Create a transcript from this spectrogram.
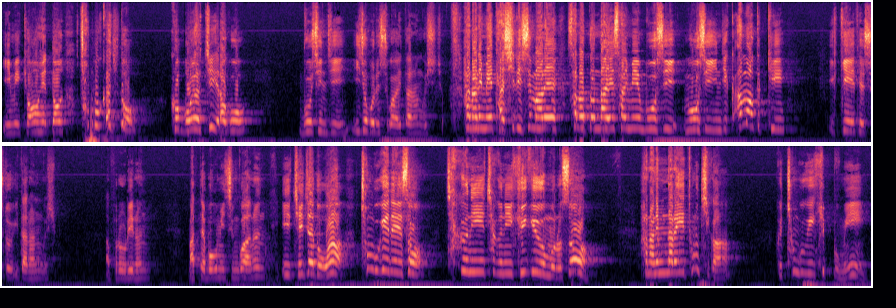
이미 경험했던 천국까지도 그거 뭐였지라고 무엇인지 잊어버릴 수가 있다는 것이죠. 하나님의 다스리심 아래 살았던 나의 삶의 무엇이 무엇인지 까마득히 있게 될 수도 있다는 것입니다. 앞으로 우리는 마태복음이 증거하는 이 제자도와 천국에 대해서 차근히 차근히 귀 기울음으로써 하나님 나라의 통치가 그 천국의 기쁨이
